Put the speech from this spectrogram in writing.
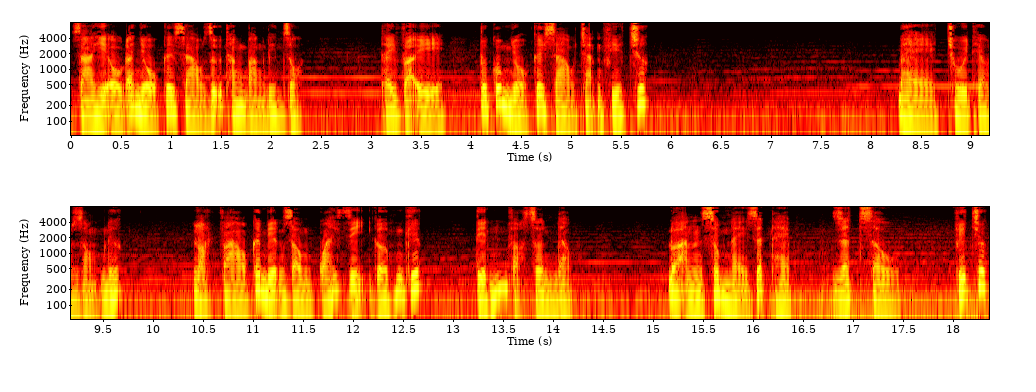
ra hiệu đã nhổ cây sào giữ thăng bằng lên rồi. Thấy vậy, tôi cũng nhổ cây sào chặn phía trước. Bè trôi theo dòng nước, lọt vào cái miệng rồng quái dị gớm ghiếc, tiến vào sơn động. Đoạn sông này rất hẹp, rất sâu, phía trước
